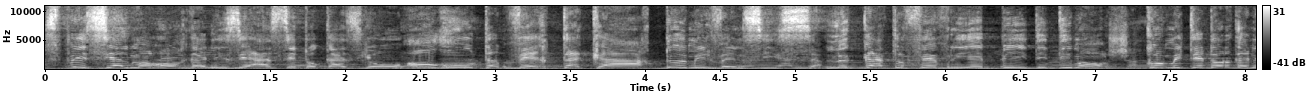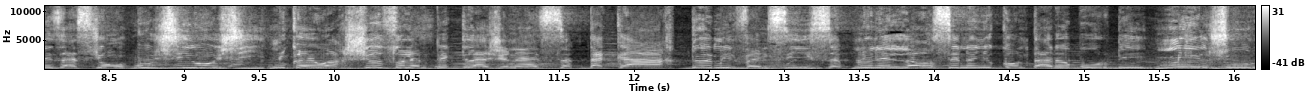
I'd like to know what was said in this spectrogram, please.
spécialement organisée à cette occasion en route vers Dakar 2026. Le 4 février di dimanche, comité d'organisation bu JOJ ñu koy wax Jeux Olympiques de la jeunesse Dakar 2026 ñu ne lancé nañu compte à rebours bi 1000 jours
